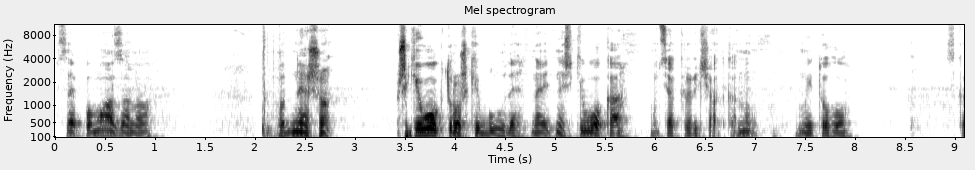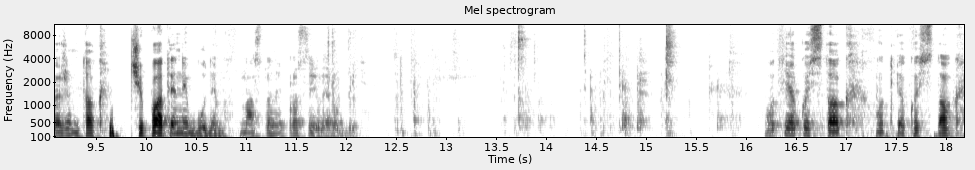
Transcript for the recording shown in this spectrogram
Все помазано. Одне, що шківок трошки буде, навіть не шківок, а оця крильчатка. Ну, ми того, скажімо так, чіпати не будемо. Нас то не просили робити. От якось так, от якось так.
